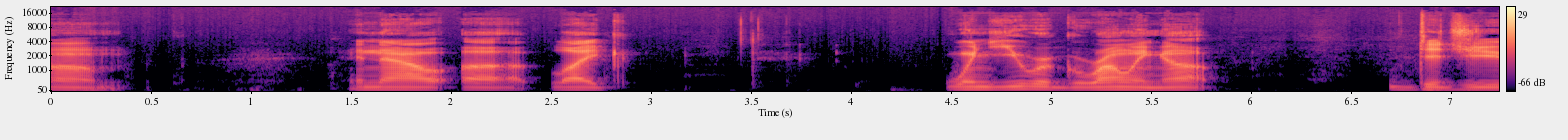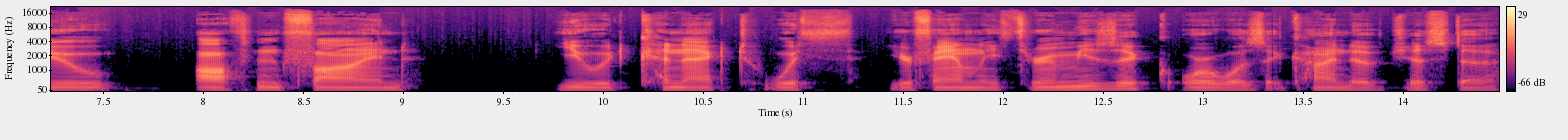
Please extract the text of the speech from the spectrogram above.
Um, and now, uh, like when you were growing up, did you often find you would connect with your family through music, or was it kind of just a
